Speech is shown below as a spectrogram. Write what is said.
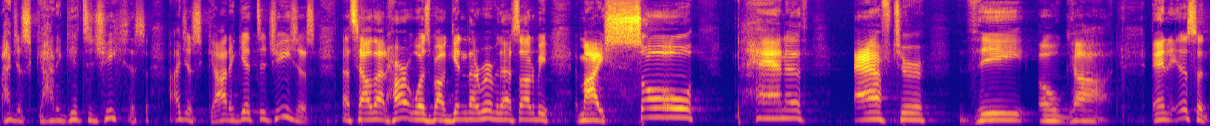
I just got to get to Jesus. I just got to get to Jesus. That's how that hart was about getting to that river. That's ought to be my soul panteth after thee, O God. And listen,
